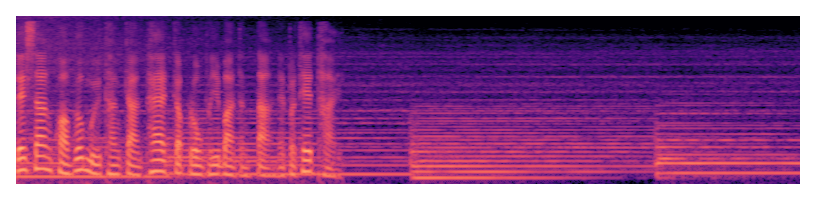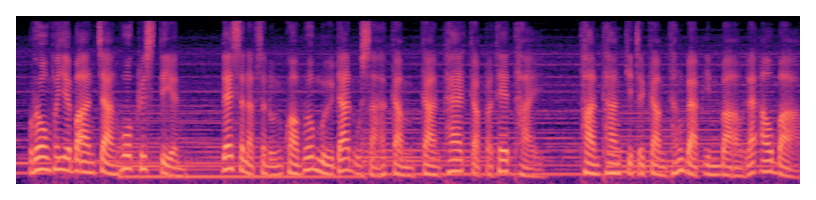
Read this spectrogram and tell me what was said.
ได้สร้างความร่วมมือทางการแพทย์กับโรงพยาบาลต่างๆ ในประเทศไทย โรงพยาบาลจางฮัวคริสเตียน ได้สนับสนุนความร่วมมือด้านอุตสาหกรรมการแพทย์กับประเทศไทย ผ่านทางกิจกรรมทั้งแบบอินบาวและเอาบาว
